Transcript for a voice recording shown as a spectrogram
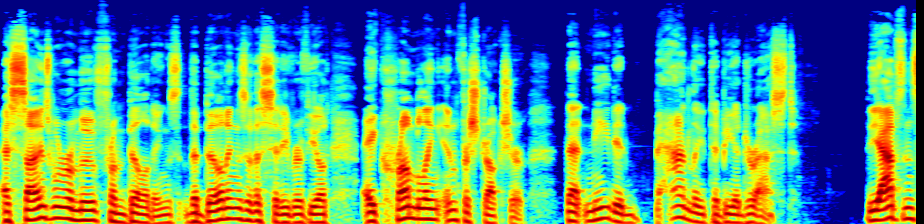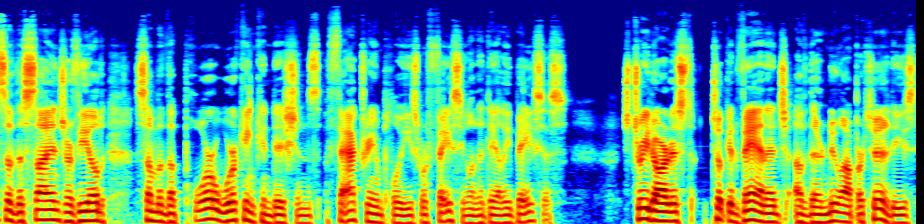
As signs were removed from buildings, the buildings of the city revealed a crumbling infrastructure that needed badly to be addressed. The absence of the signs revealed some of the poor working conditions factory employees were facing on a daily basis. Street artists took advantage of their new opportunities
